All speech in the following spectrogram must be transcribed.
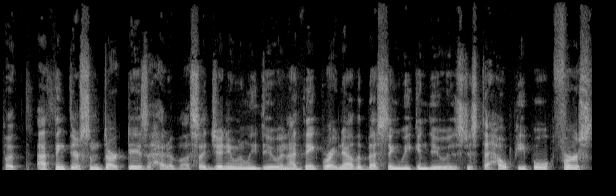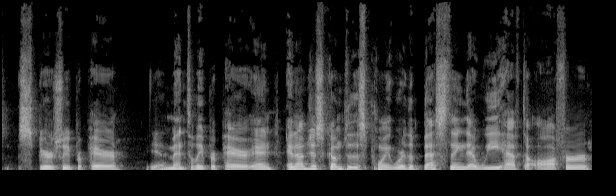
but I think there's some dark days ahead of us. I genuinely do. And I Mm-hmm. think right now the best thing we can do is just to help people first spiritually prepare. Yeah. mentally prepare and and i've just come to this point where the best thing that we have to offer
